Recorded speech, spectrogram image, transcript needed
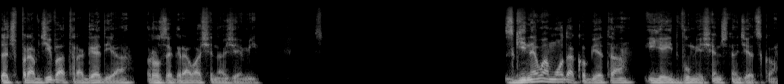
Lecz prawdziwa tragedia rozegrała się na ziemi. Zginęła młoda kobieta i jej dwumiesięczne dziecko.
